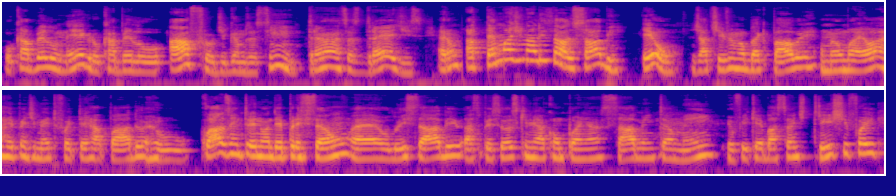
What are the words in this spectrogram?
O cabelo negro, o cabelo afro, digamos assim, tranças, dreads, eram até marginalizados, sabe? Eu já tive meu Black Power, o meu maior arrependimento foi ter rapado. Eu quase entrei numa depressão, é, o Luiz sabe, as pessoas que me acompanham sabem também. Eu fiquei bastante triste, foi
